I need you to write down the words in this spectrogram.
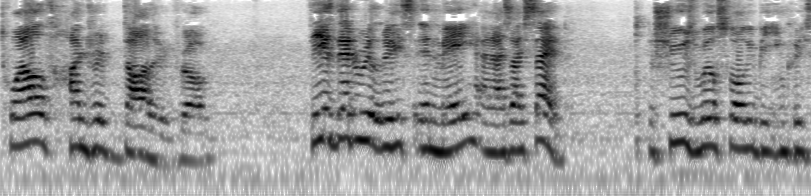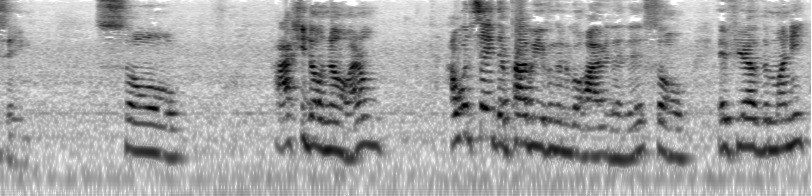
$1,200, bro. These did release in May, and as I said, the shoes will slowly be increasing. So, I actually don't know. I don't. I would say they're probably even gonna go higher than this. So if you have the money,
